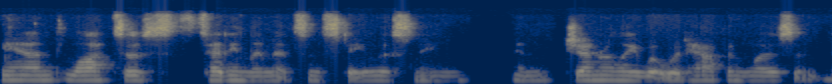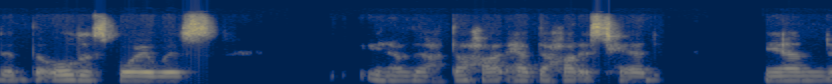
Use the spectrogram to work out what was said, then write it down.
and lots of setting limits and stay listening. And generally what would happen was that the oldest boy was you know the, the hot had the hottest head. And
